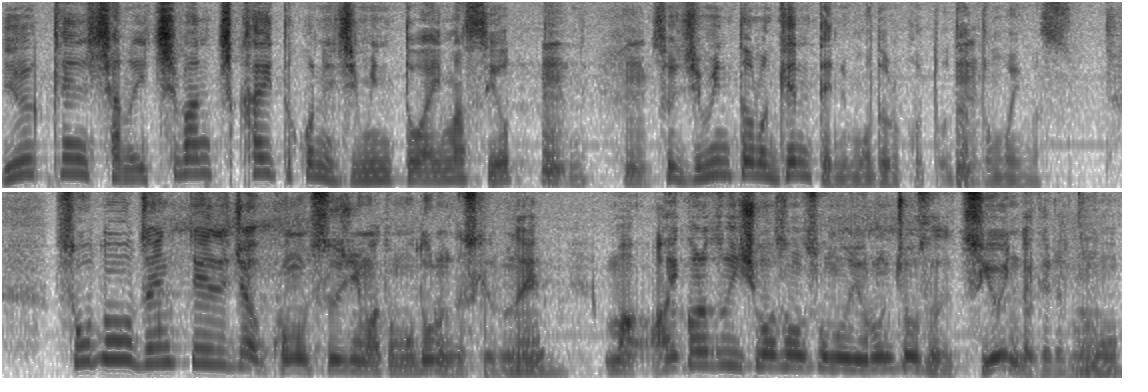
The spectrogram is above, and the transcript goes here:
有権者の一番近いところに自民党はいますよっていうね、うん。うん、そういう自民党の原点に戻ることだと思います。その前提でじゃあこの数字にまた戻るんですけどね、まあ、相変わらず石破さんその世論調査で強いんだけれども、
